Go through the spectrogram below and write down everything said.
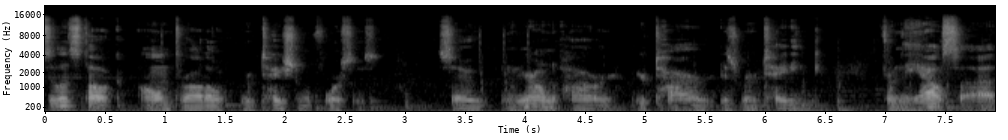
So let's talk on throttle rotational forces. So when you're on the power, your tire is rotating from the outside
